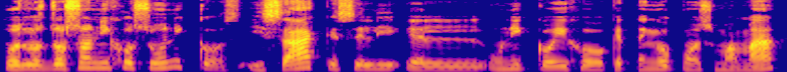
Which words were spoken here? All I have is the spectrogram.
pues los dos son hijos únicos. Isaac es el, único hijo que tengo con su mamá,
